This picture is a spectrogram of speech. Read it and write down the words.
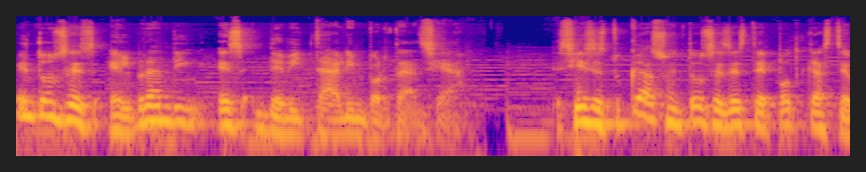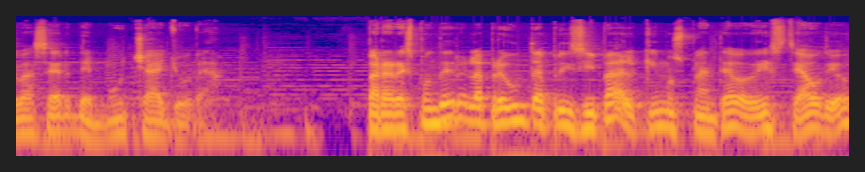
entonces el branding es de vital importancia. Si ese es tu caso, entonces este podcast te va a ser de mucha ayuda. Para responder a la pregunta principal que hemos planteado en este audio,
